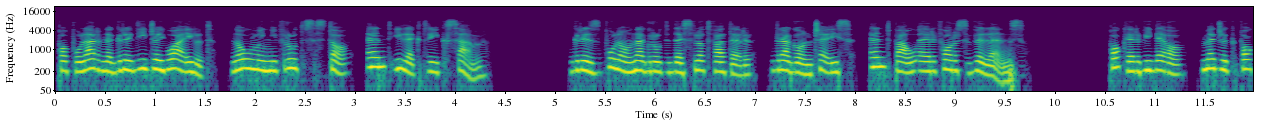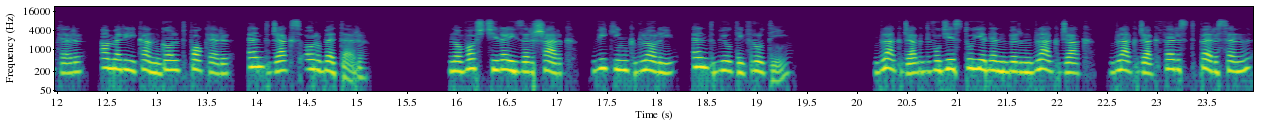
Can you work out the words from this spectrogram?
Popularne gry DJ Wild, No Mini Fruits 100, and Electric Sam. Gry z pulą nagród The Slot Fighter, Dragon Chase, and Power Force Villains. Poker Video, Magic Poker, American Gold Poker, and Jacks or Better. Nowości Razer Shark, Viking Glory, and Beauty Fruity. Blackjack 21 Burn Blackjack, Blackjack First Person,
